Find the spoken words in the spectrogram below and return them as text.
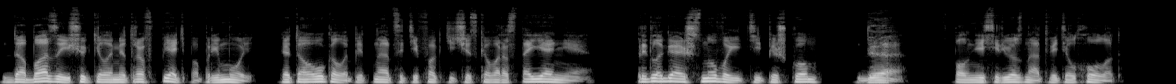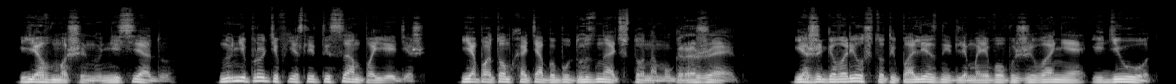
До базы еще километров пять по прямой. Это около 15 фактического расстояния. Предлагаешь снова идти пешком? Да, вполне серьезно ответил Холод. Я в машину не сяду. но не против, если ты сам поедешь. Я потом хотя бы буду знать, что нам угрожает. Я же говорил, что ты полезный для моего выживания идиот,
